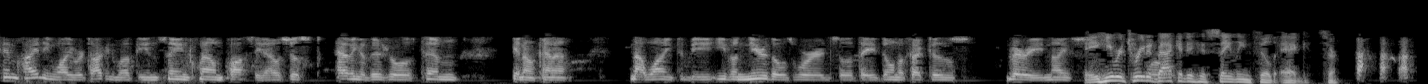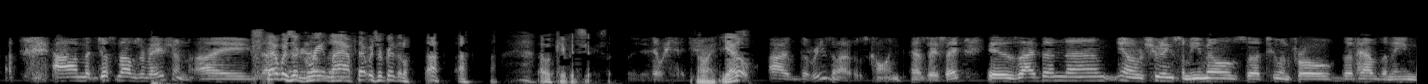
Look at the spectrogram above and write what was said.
Tim hiding while you were talking about the insane clown posse? I was just having a visual of Tim, you know, kind of not wanting to be even near those words so that they don't affect his very nice. He retreated back into his saline-filled egg, sir. Um, just an observation. I That was a great laugh. That was a great little. okay, but seriously. All right. Yes. So, uh, the reason I was calling, as they say, is I've been, um, you know, shooting some emails uh, to and fro that have the name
